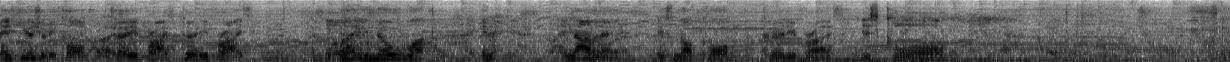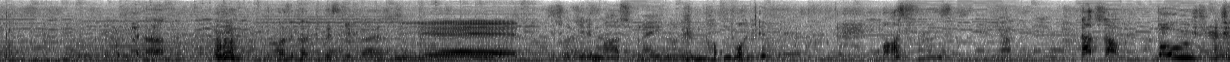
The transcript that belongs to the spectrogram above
And it's usually called curly fries, curly fries. But like, you know what? In in Ireland, it's not called curly fries. It's called What's it called? Twisty fries? Yeah. Zoek je de maas vrij? What? Moss fries? Yeah. That's some bullshit.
